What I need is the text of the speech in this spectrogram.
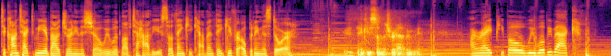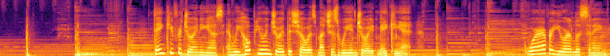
to contact me about joining the show. We would love to have you. So thank you, Kevin. Thank you for opening this door. Thank you so much for having me. All right, people, we will be back. Thank you for joining us, and we hope you enjoyed the show as much as we enjoyed making it. Wherever you are listening,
